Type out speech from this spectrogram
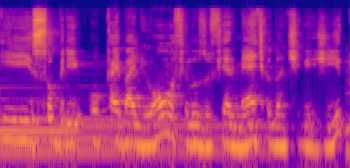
e sobre o Caibalion, a filosofia hermética do Antigo Egito.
